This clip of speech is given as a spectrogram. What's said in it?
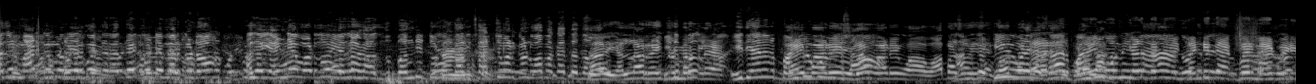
ಅದನ್ನ ಮಾಡ್ಕೊಂಡ್ಬಿಟ್ಟು ಎಲ್ಲಿ ಹೋಗ್ತಾರೆ? ಹದಿನೈದು ಕುಂಟೆ ಮಾಡ್ಕೊಂಡು ಅದ ಎಣ್ಣೆ ಹೊಡೆದು ಎಲ್ಲ ಅದು ಬಂದಿದ್ದು ದುಡ್ಡು ಖರ್ಚು ಮಾಡ್ಕೊಂಡು ಹೋಗ್ಬೇಕಾಗ್ತದ. ಎಲ್ಲ ರೈತರು ಇದೇನಾದ್ರು ಬಂದ್ರು ಮಾಡಿ ಭೂಮಿ ಮಾಡಿ ವಾಪಸ್ ಟಿವಿ ಒಳಗೆ ಸರ್ ಬಂಜರು ಭೂಮಿ ಖಂಡಿತ ಅಕ್ವೈರ್ ಮಾಡಬೇಡಿ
